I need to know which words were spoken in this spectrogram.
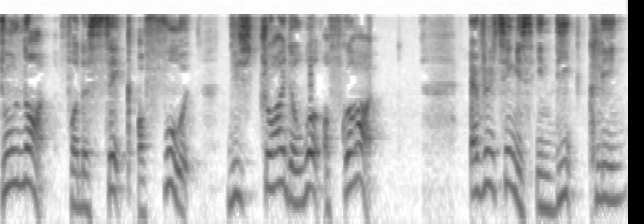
Do not, for the sake of food, destroy the work of God. Everything is indeed clean,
